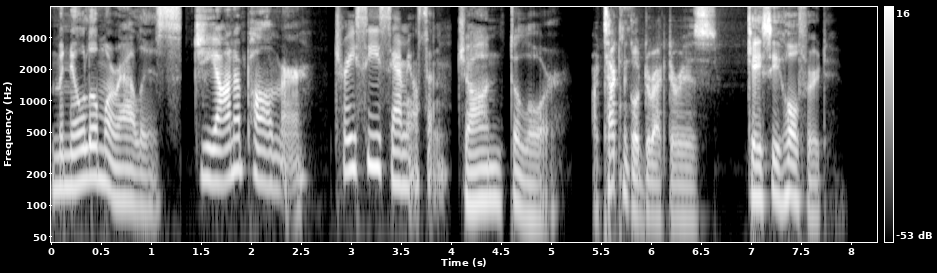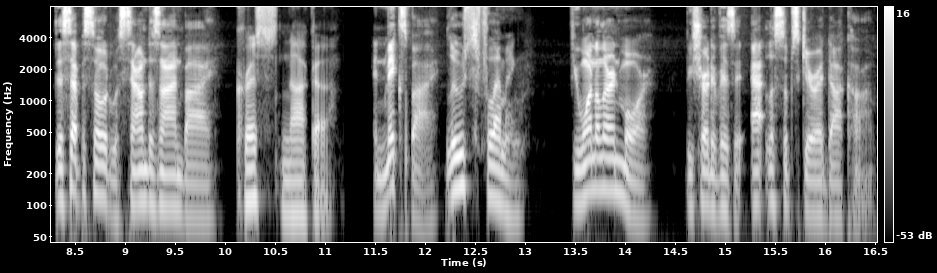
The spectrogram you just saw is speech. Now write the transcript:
Manolo Morales, Gianna Palmer, Tracy Samuelson, John Delore. Our technical director is Casey Holford. This episode was sound designed by Chris Naka and mixed by Luce Fleming. If you want to learn more, be sure to visit atlasobscura.com.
